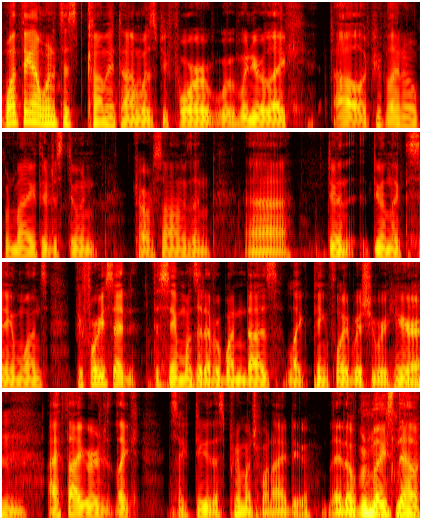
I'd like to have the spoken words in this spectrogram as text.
One thing I wanted to comment on was before when you were like, "Oh, like people at an open mic, they're just doing cover songs and uh, doing doing like the same ones." Before you said the same ones that everyone does, like Pink Floyd, "Wish You Were Here," Mm-hmm. I thought you were like, "It's like, dude, that's pretty much what I do at open mics now."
